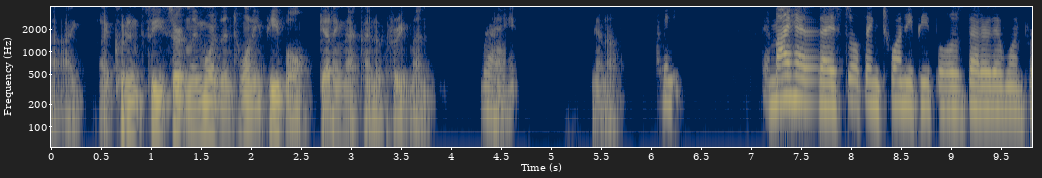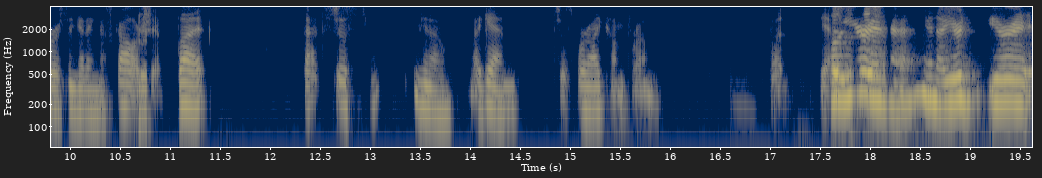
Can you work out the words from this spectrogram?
I I couldn't see certainly more than 20 people getting that kind of treatment. Right. Um, you know. I mean, in my head, I still think 20 people is better than one person getting a scholarship, but that's just, you know, again, just where I come from. Yes. Well, you're in, a, you know, you're you're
